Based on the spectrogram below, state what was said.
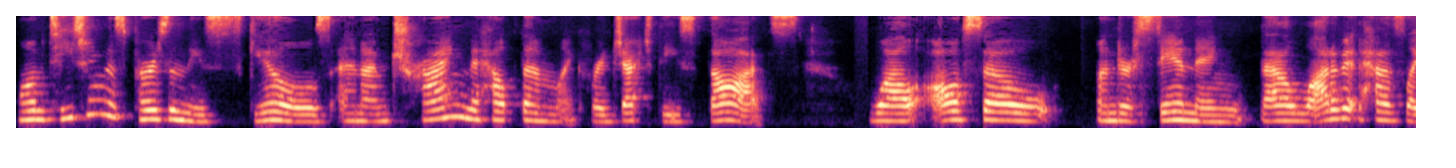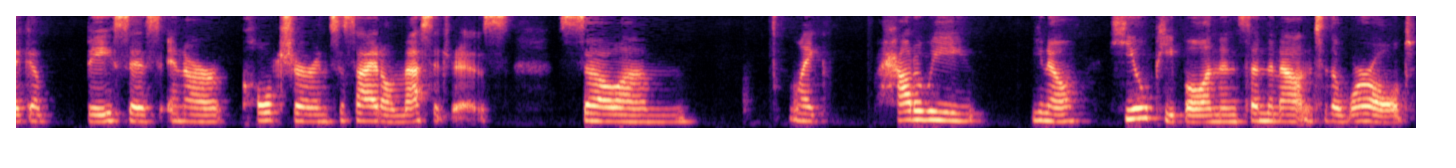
well I'm teaching this person these skills and I'm trying to help them like reject these thoughts while also understanding that a lot of it has like a basis in our culture and societal messages. So um like how do we, you know, heal people and then send them out into the world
